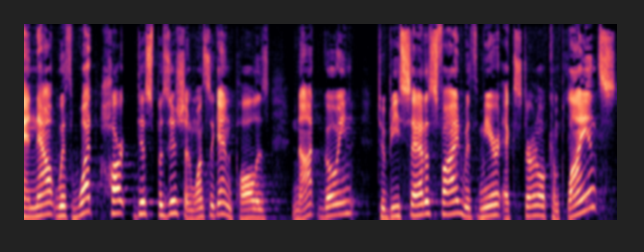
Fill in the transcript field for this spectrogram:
And now, with what heart disposition? Once again, Paul is not going to be satisfied with mere external compliance.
